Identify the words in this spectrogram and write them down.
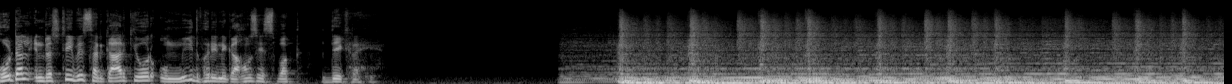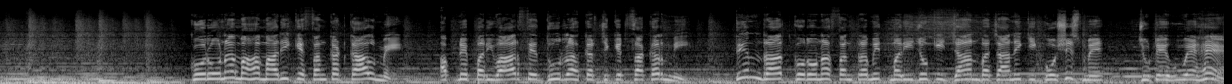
होटल इंडस्ट्री भी सरकार की ओर उम्मीद भरी निगाहों से इस वक्त देख रहे हैं। कोरोना महामारी के संकट काल में अपने परिवार से दूर रहकर चिकित्सा कर्मी दिन रात कोरोना संक्रमित मरीजों की जान बचाने की कोशिश में जुटे हुए हैं।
